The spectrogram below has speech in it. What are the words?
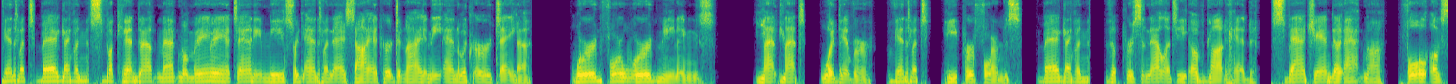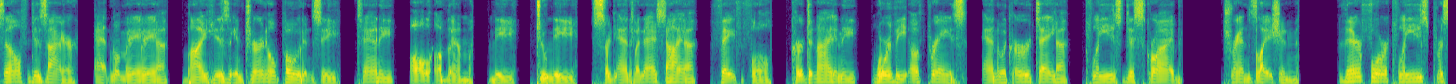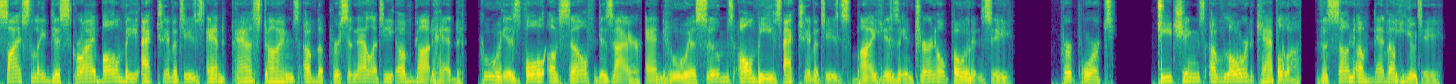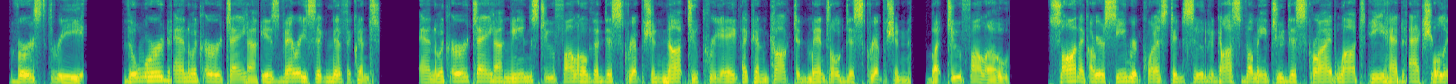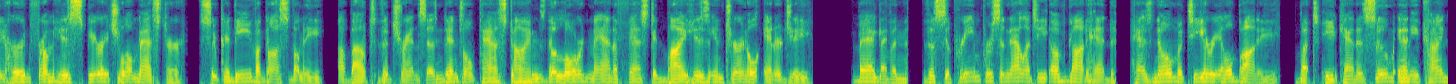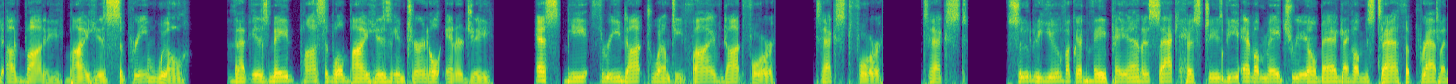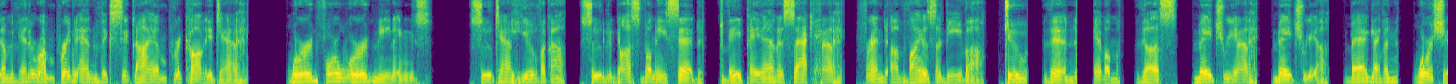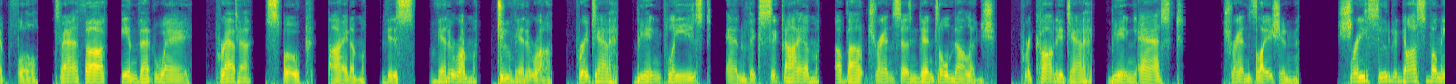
Vinvat Bhagavan Svakandat Matmamayatani Misargadvanasaya Kirtanayani Anvakurtaya. Word for word meanings. Yat whatever, Vinvat, he performs, Bhagavan, the personality of Godhead, Svachanda uh, Atma, full of self desire, Atmamaya, by his internal potency, Tani, all of them, me, to me, Sargadvanasaya, uh, faithful, Kirtanayani, worthy of praise, Anvakurtaya, uh, please describe. Translation Therefore, please precisely describe all the activities and pastimes of the personality of Godhead, who is full of self desire and who assumes all these activities by his internal potency. Purport Teachings of Lord Kapila, the son of Devahuti, verse 3. The word Anvakurtaya is very significant. Anvakurtaya means to follow the description, not to create a concocted mental description, but to follow. Saunaka Rsi requested Suta Goswami to describe what he had actually heard from his spiritual master, Sukadeva Goswami, about the transcendental pastimes the Lord manifested by his internal energy. Bhagavan, the Supreme Personality of Godhead, has no material body, but he can assume any kind of body by his supreme will. That is made possible by his internal energy. SB 3.25.4. Text 4. Text. Sudayuvakadvapayana sakhastis evam matrio bhagavam statha prapadam vitaram pradan viksikayam prakadita. Word for word meanings. Sutta Yuvaka, Suta Goswami said, Dvapayana friend of Vyasadeva, 2, then, evam, thus, Maitreya, Maitreya, Bhagavan, worshipful, Tatha, in that way, Prata, spoke, item, this, Vitaram, to Vidura, Prata, being pleased, and Viksikayam, about transcendental knowledge, Prakadita, uh, being asked. Translation Sri Suta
